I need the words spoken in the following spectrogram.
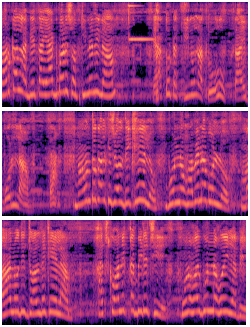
দরকার লাগে তাই একবারে সব কিনে নিলাম। এতটা কিনো না তো তাই বললাম। মাউন তো কালকে জল দেখে এলো বন্যা হবে না বলল। মা নদীর জল দেখে এলাম। আজকে অনেকটা বেড়েছে মনে হয় বন্যা হয়ে যাবে।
